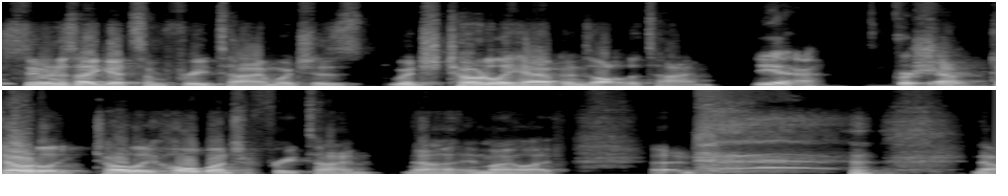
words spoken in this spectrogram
soon as I get some free time, which is which totally happens all the time. Yeah, for sure. Yeah, totally, totally, whole bunch of free time uh, in my life. no.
